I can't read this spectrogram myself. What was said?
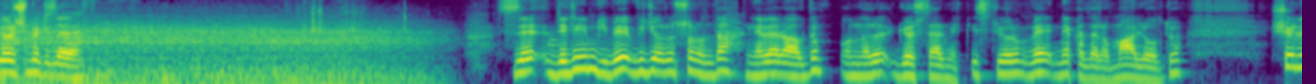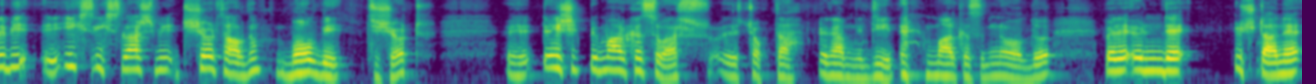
görüşmek üzere. Size dediğim gibi videonun sonunda neler aldım onları göstermek istiyorum ve ne kadara mal oldu. Şöyle bir e, XX large bir tişört aldım. Bol bir tişört. E, Değişik bir markası var. E, Çok da önemli değil markasının ne olduğu. Böyle önünde 3 tane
